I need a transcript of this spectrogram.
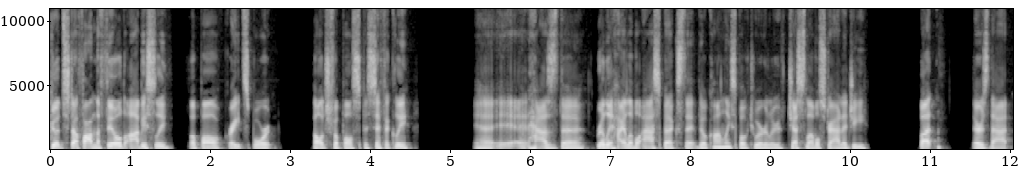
Good stuff on the field, obviously. Football, great sport. College football specifically. Uh, it has the really high level aspects that Bill Connelly spoke to earlier, chess level strategy. But there's that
